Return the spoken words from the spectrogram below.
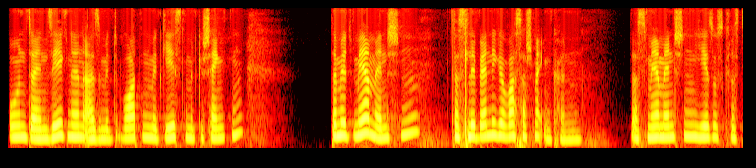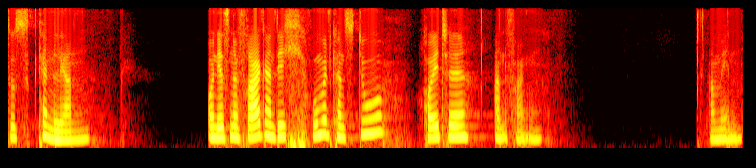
und dein Segnen, also mit Worten, mit Gesten, mit Geschenken, damit mehr Menschen das lebendige Wasser schmecken können, dass mehr Menschen Jesus Christus kennenlernen. Und jetzt eine Frage an dich, womit kannst du heute anfangen? Amen.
